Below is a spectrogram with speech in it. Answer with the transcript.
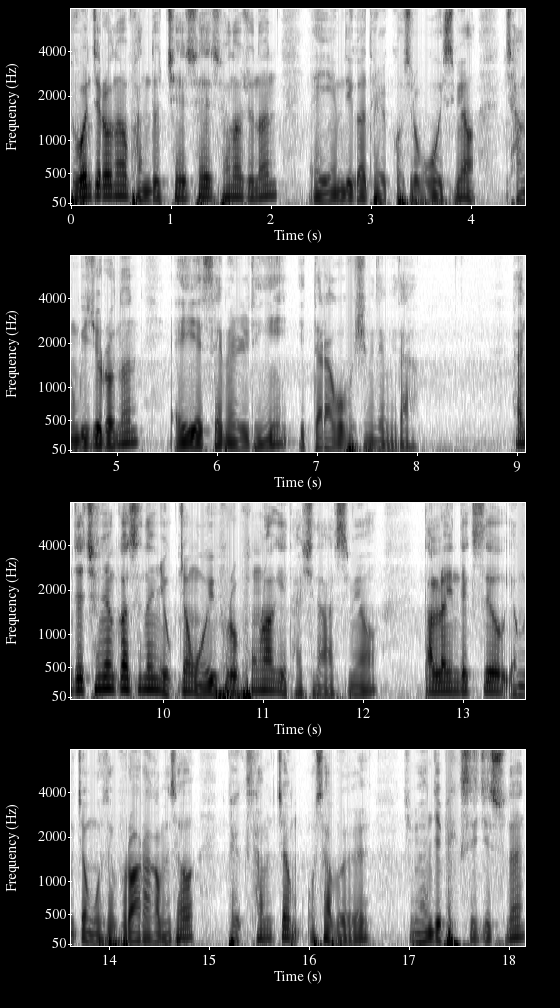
두 번째로는 반도체 새 선호주는 AMD가 될 것으로 보고 있으며 장비주로는 ASML 등이 있다라고 보시면 됩니다. 현재 천연가스는 6.52% 폭락이 다시 나왔으며 달러 인덱스 0.54% 하락하면서 103.54불 지금 현재 빅스 지수는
